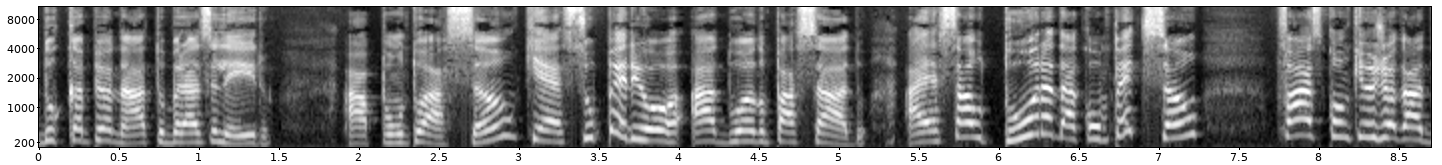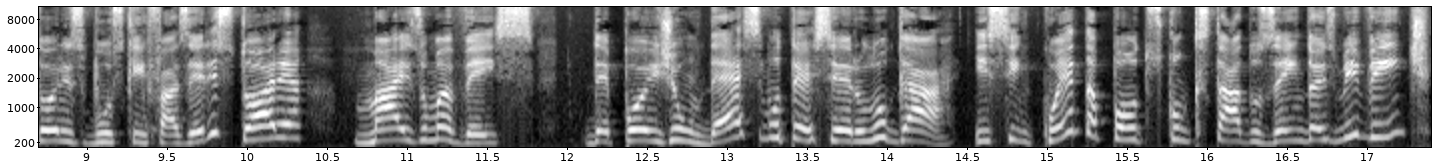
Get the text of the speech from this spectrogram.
do Campeonato Brasileiro. A pontuação, que é superior à do ano passado a essa altura da competição, faz com que os jogadores busquem fazer história mais uma vez. Depois de um 13º lugar e 50 pontos conquistados em 2020,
